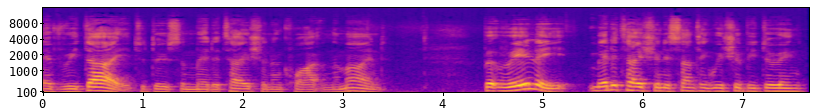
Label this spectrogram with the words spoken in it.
every day to do some meditation and quieten the mind. But really, meditation is something we should be doing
